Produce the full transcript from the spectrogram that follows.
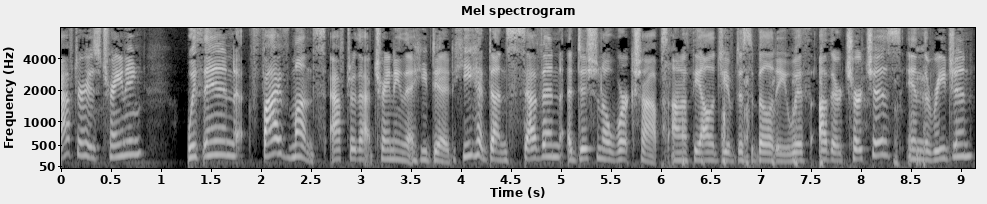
after his training, within five months after that training that he did, he had done seven additional workshops on a theology of disability with other churches in the region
